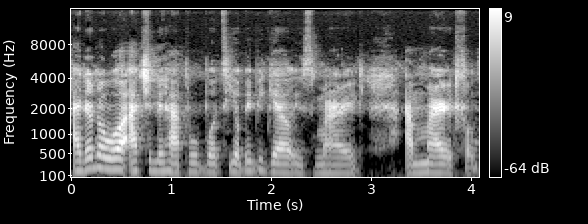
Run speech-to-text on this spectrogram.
I don't know what actually happened, but your baby girl is married. I'm married for good.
